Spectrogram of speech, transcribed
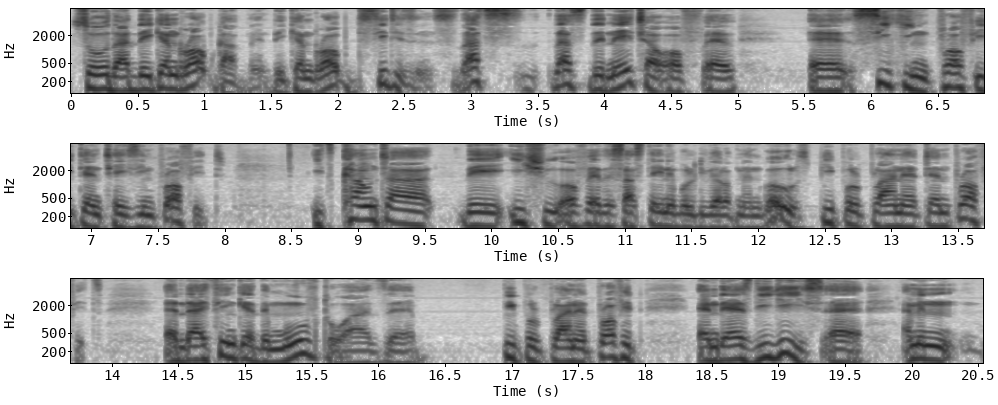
So that they can rob government, they can rob citizens. That's that's the nature of uh, uh, seeking profit and chasing profit. It counter the issue of uh, the sustainable development goals, people, planet, and profits. And I think uh, the move towards people, planet, profit, and the SDGs. Uh, I mean,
